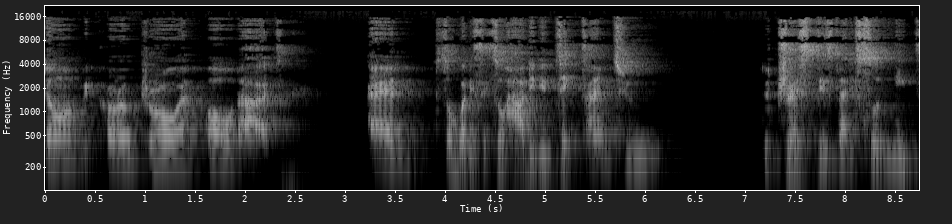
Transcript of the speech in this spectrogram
done with Corel Draw and all that. And somebody said, So how did you take time to to dress this that is so neat?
